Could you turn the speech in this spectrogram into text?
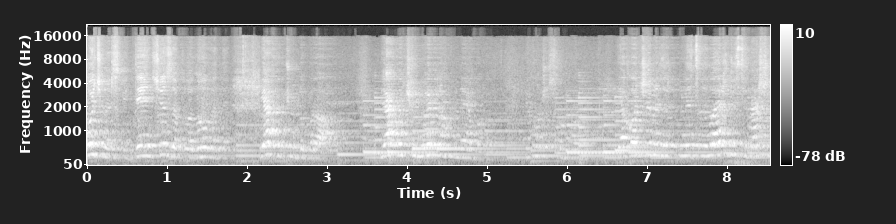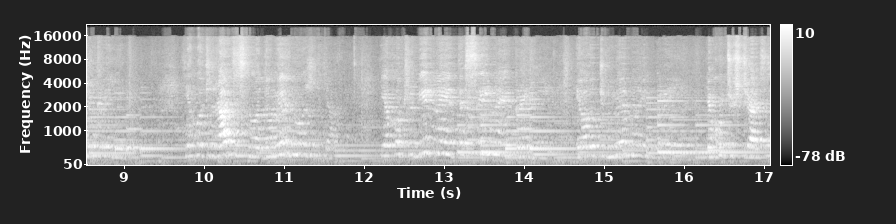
хочу на свій день, що заплановане. Я хочу добра. Я хочу мирного неба. Я хочу радісного до мирного життя. Я хочу вільної та сильної країни. Я хочу мирної країни. Я хочу щастя.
